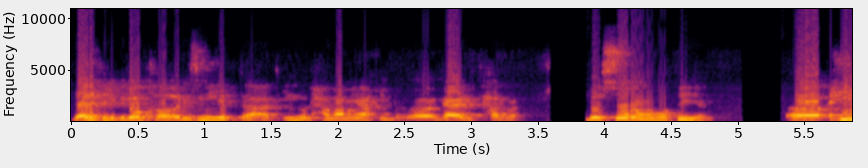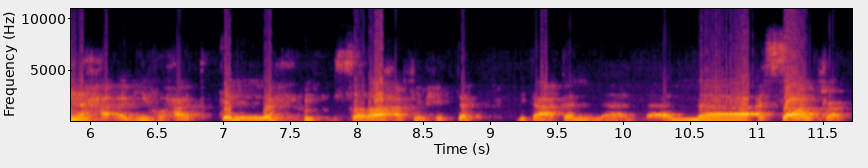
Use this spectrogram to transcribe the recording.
داير يخلق له خوارزمية بتاعت إنه الحمام يا أخي قاعد يتحرك بصورة نمطية. آه هنا حاجيه وحأتكلم صراحة في الحتة بتاعت ال soundtrack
